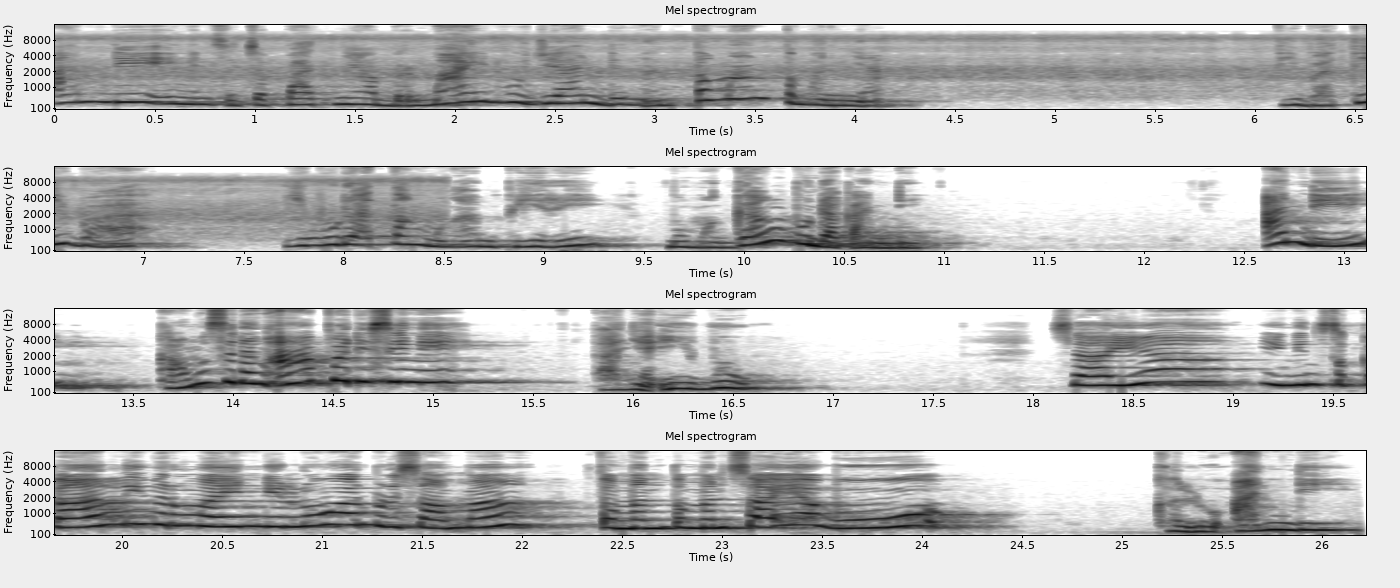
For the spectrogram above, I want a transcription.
Andi ingin secepatnya bermain hujan dengan teman-temannya. Tiba-tiba, ibu datang menghampiri memegang pundak Andi. Andi, kamu sedang apa di sini? Tanya ibu. Saya ingin sekali bermain di luar bersama teman-teman saya, Bu. Keluh Andi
